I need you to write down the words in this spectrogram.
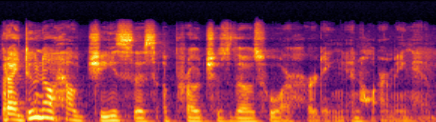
but I do know how Jesus approaches those who are hurting and harming him.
